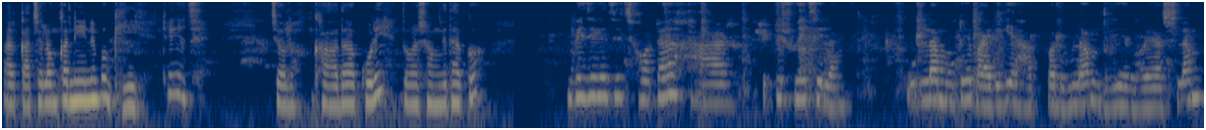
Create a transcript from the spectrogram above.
আর কাঁচা লঙ্কা নিয়ে নেব ঘি, ঠিক আছে? চলো খাওয়া দাওয়া করি, তোমার সঙ্গে থাকো। বেজে গেছে ছটা আর একটু শুয়েছিলাম। উঠলাম, উঠে বাইরে গিয়ে হাত পা ধুলাম, ধুয়ে ঘরে আসলাম।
